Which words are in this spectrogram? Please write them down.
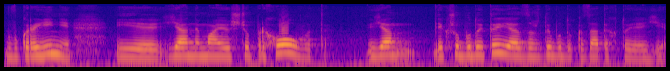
в Україні, і я не маю що приховувати. Я, якщо буду йти, я завжди буду казати, хто я є.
